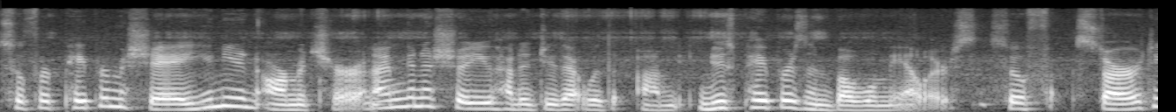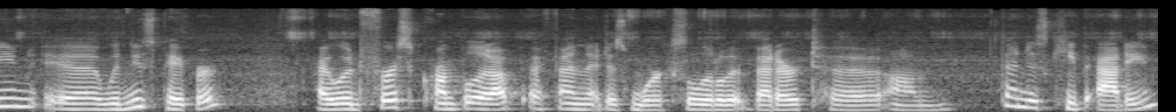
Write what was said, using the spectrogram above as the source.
So for paper mache, you need an armature, and I'm going to show you how to do that with um, newspapers and bubble mailers. So starting uh, with newspaper, I would first crumple it up. I find that just works a little bit better to um, then just keep adding.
